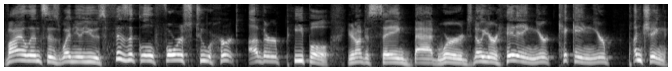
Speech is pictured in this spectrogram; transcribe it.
Violence is when you use physical force to hurt other people. You're not just saying bad words. No, you're hitting, you're kicking, you're punching,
